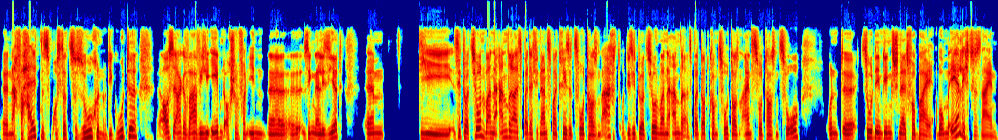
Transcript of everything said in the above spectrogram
äh, nach Verhaltensmuster zu suchen. Und die gute Aussage war, wie eben auch schon von Ihnen äh, signalisiert, ähm, die Situation war eine andere als bei der Finanzmarktkrise 2008 und die Situation war eine andere als bei Dotcom 2001, 2002 und äh, zudem ging es schnell vorbei. Aber um ehrlich zu sein,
